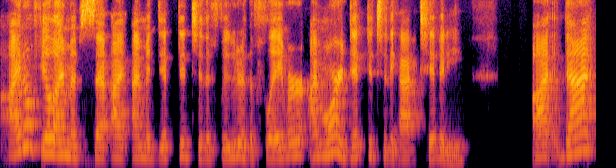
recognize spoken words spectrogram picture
i don't feel i'm upset I, i'm addicted to the food or the flavor. I'm more addicted to the activity. I that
